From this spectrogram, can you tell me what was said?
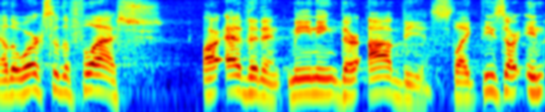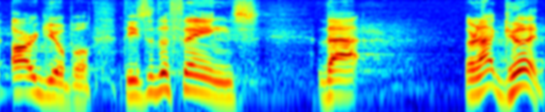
Now, the works of the flesh are evident, meaning they're obvious. Like these are inarguable. These are the things that they're not good.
